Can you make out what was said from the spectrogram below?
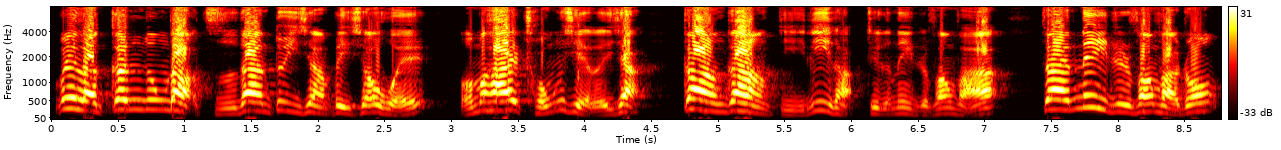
为了跟踪到子弹对象被销毁，我们还重写了一下杠杠 delete 这个内置方法，在内置方法中。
